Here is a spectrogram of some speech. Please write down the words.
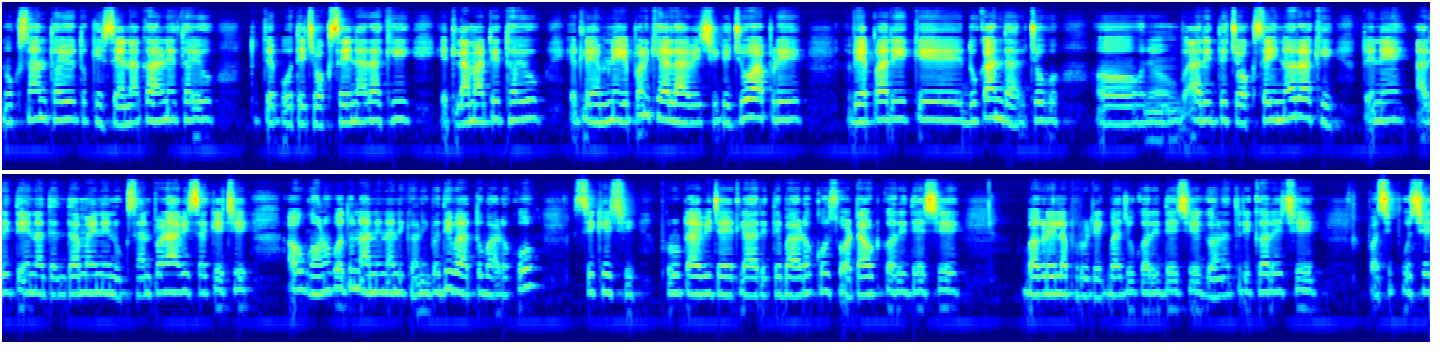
નુકસાન થયું તો કે શેના કારણે થયું? તો તે પોતે ચોકસાઈ ના રાખી એટલા માટે થયું. એટલે એમને એ પણ ખ્યાલ આવે છે કે જો આપણે વેપારી કે દુકાનદાર, જો આ રીતે ચોકસાઈ ન રાખે, તો એને આ રીતે એના ધંધામાં એને નુકસાન પણ આવી શકે છે. આવું ઘણું બધું નાની નાની ઘણી બધી વાતો બાળકો શીખે છે. ફ્રૂટ આવી જાય એટલે આ રીતે બાળકો સોર્ટ આઉટ કરી દે છે, બગડેલા ફ્રૂટ એક બાજુ કરી દે છે, ગણતરી કરે છે. પછી પૂછે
